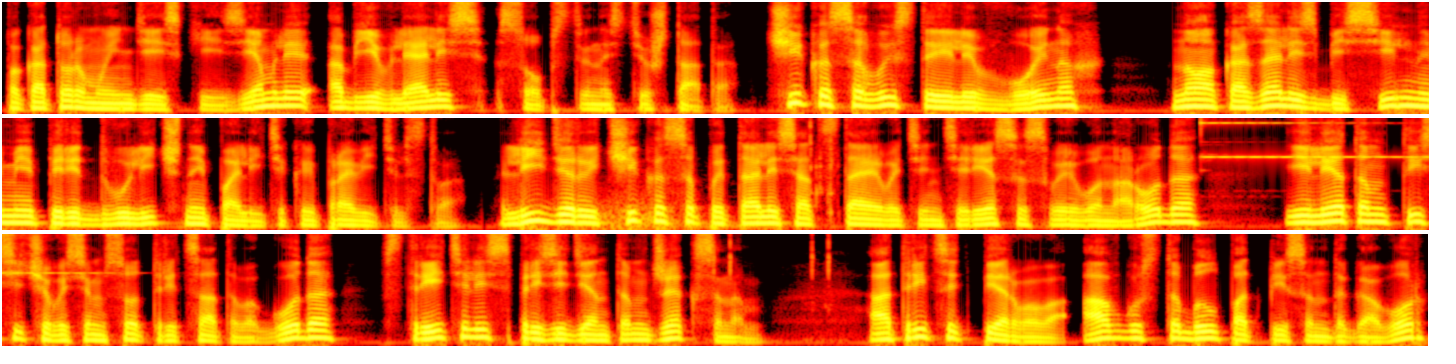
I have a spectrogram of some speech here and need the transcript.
по которому индейские земли объявлялись собственностью штата. Чикаса выстояли в войнах, но оказались бессильными перед двуличной политикой правительства. Лидеры Чикаса пытались отстаивать интересы своего народа и летом 1830 года встретились с президентом Джексоном, а 31 августа был подписан договор,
